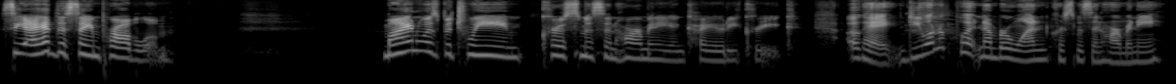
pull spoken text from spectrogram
See, I had the same problem. Mine was between Christmas in Harmony and Coyote Creek. Okay, do you want to put number one Christmas in Harmony?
